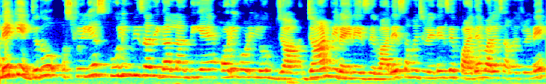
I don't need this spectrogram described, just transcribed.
ਲੇਕਿਨ ਜਦੋਂ ਆਸਟ੍ਰੇਲੀਆ ਸਕੂਲਿੰਗ ਵੀਜ਼ਾ ਦੀ ਗੱਲ ਆਉਂਦੀ ਹੈ ਹੌਲੀ ਹੌਲੀ ਲੋਕ ਜਾਣ ਵੀ ਰਹੇ ਨੇ ਇਸ ਦੇ ਬਾਰੇ, ਸਮਝ ਰਹੇ ਨੇ, ਇਸ ਦੇ ਫਾਇਦਿਆਂ ਬਾਰੇ ਸਮਝ ਰਹੇ ਨੇ।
